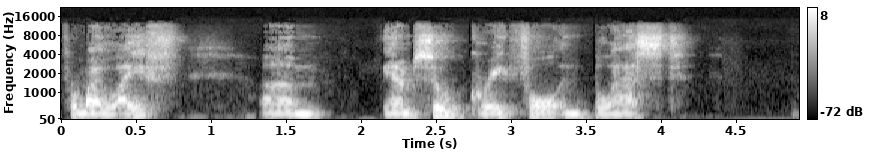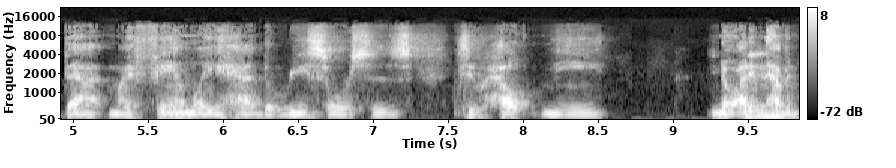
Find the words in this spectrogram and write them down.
for my life. Um, and I'm so grateful and blessed that my family had the resources to help me. You know, I didn't have a,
